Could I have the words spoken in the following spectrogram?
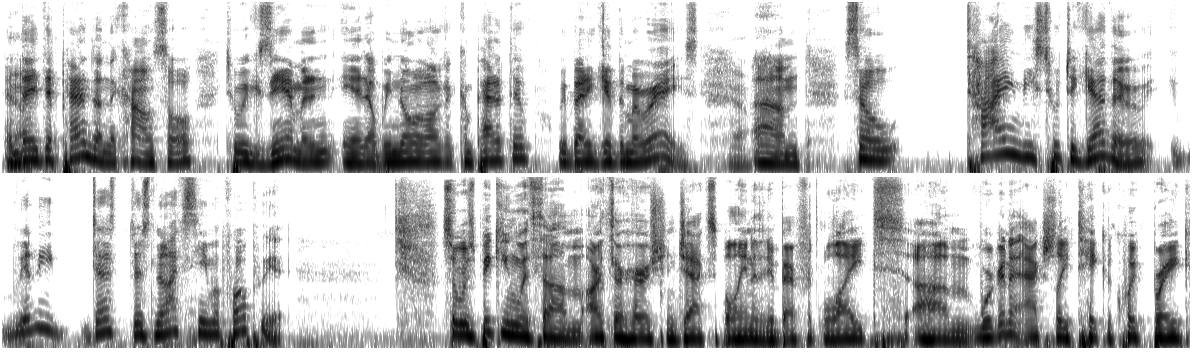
and Yeah. they depend on the council to examine and are we no longer competitive we better give them a raise Yeah. um, so tying these two together really does does not seem appropriate. So we're speaking with um, Arthur Hirsch and Jack Spillane of the New Bedford Light. Um, we're going to actually take a quick break.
